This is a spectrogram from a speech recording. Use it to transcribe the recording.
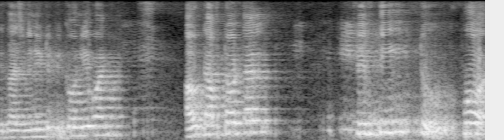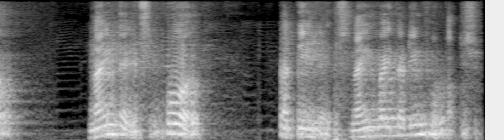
because we need to pick only one. Out of total 52, 4, 9 times 4, 13 times. 9 by 13, 4 option.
